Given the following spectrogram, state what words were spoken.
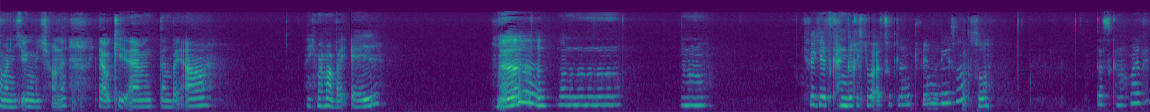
Kann man nicht irgendwie schauen, ne? Ja, okay, ähm, dann bei A. Ich mach mal bei L. No, no, no, no, no, no, no. No, no, no. Ich will jetzt kein Gericht über Azotland lesen. So. Das kann auch mal weg.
